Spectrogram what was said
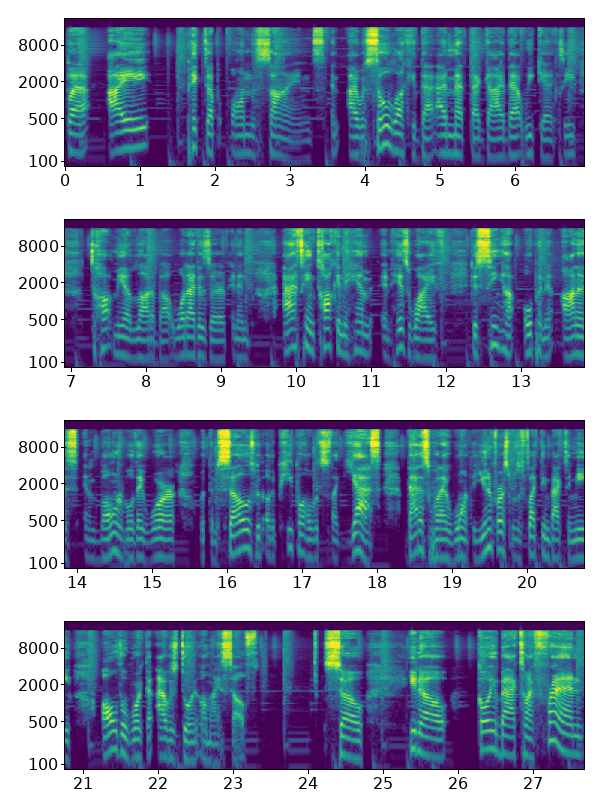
But I picked up on the signs. And I was so lucky that I met that guy that weekend because he taught me a lot about what I deserve. And then asking, talking to him and his wife, just seeing how open and honest and vulnerable they were with themselves, with other people, I was like, yes, that is what I want. The universe was reflecting back to me all the work that I was doing on myself. So, you know, going back to my friend,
